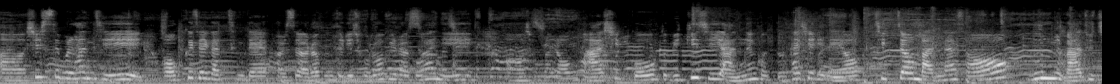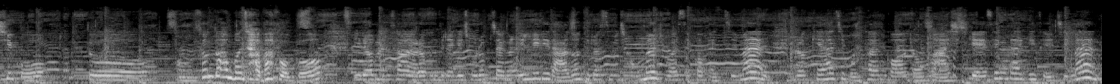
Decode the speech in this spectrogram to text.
어, 실습을 한 지 엊그제 같은데 벌써 여러분들이 졸업이라고 하니 어, 정말 너무 아쉽고 또 믿기지 않는 것도 사실이네요. 직접 만나서 눈을 마주치고 또 어, 손도 한번 잡아보고 이러면서 여러분들에게 졸업장을 일일이 나눠드렸으면 정말 좋았을 것 같지만 그렇게 하지 못한 거 너무 아쉽게 생각이 들지만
